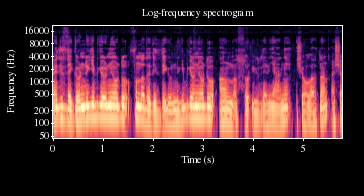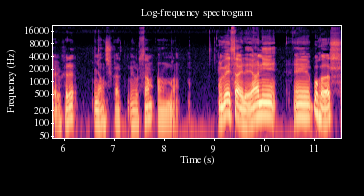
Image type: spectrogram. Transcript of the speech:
E, dizide göründüğü gibi görünüyordu. Funda da dizide göründüğü gibi görünüyordu. Anılma soru yüzleri yani şey olaraktan aşağı yukarı yanlış çıkartmıyorsam anlamam. Vesaire yani e, bu kadar.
